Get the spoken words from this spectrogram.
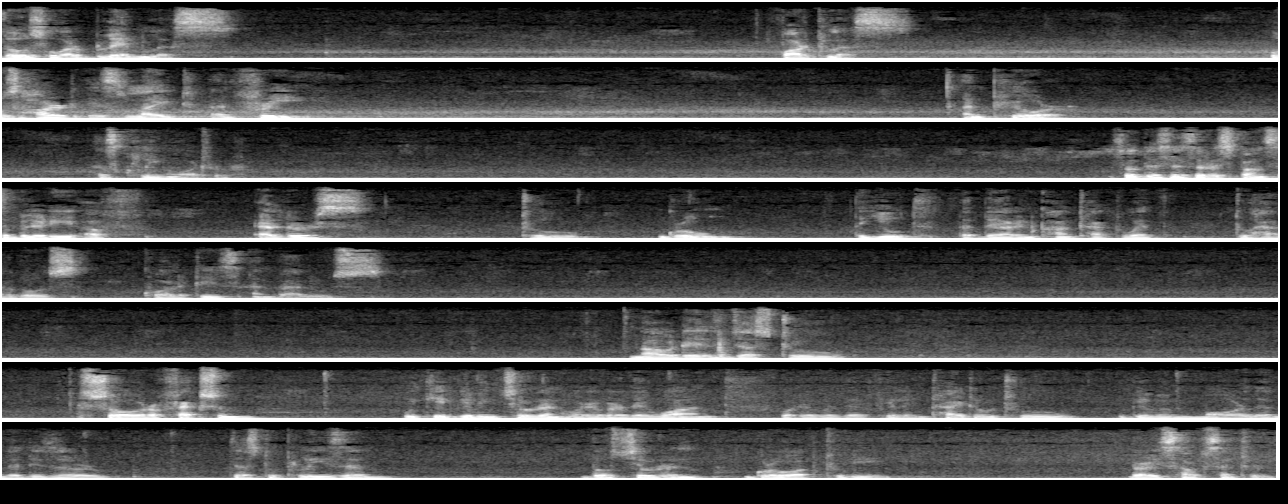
Those who are blameless, faultless, whose heart is light and free, and pure as clean water. So this is the responsibility of elders to groom the youth that they are in contact with to have those qualities and values. nowadays just to show our affection. We keep giving children whatever they want, whatever they feel entitled to. Give them more than they deserve just to please them. Those children grow up to be very self-centered.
